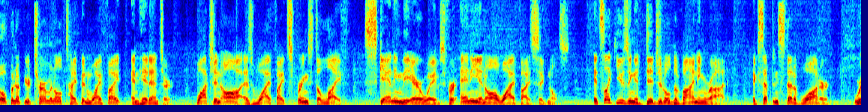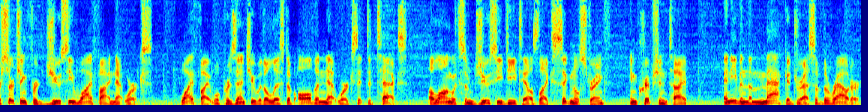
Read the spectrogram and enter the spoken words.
Open up your terminal, type in Wi-Fi, and hit enter. Watch in awe as Wi-Fi springs to life, scanning the airwaves for any and all Wi-Fi signals. It's like using a digital divining rod, except instead of water, we're searching for juicy Wi-Fi networks. Wi-Fi will present you with a list of all the networks it detects, along with some juicy details like signal strength, encryption type, and even the MAC address of the router.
